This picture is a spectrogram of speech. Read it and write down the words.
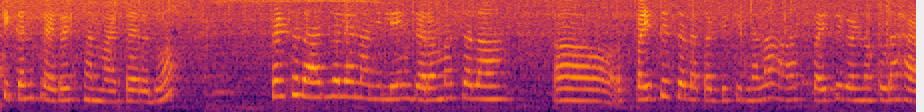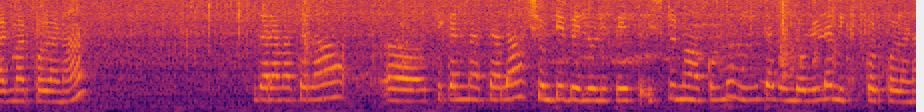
ಚಿಕನ್ ಫ್ರೈಡ್ ರೈಸ್ ನಾನು ಮಾಡ್ತಾ ಇರೋದು. ಫ್ರೆಂಡ್ಸ್, ಅದಾದಮೇಲೆ ನಾನು ಇಲ್ಲೇನು ಗರಂ ಮಸಾಲ ಸ್ಪೈಸಸ್ ಎಲ್ಲ ತೆಗ್ದಿಕ್ಕಿದ್ನಲ್ಲ ಆ ಸ್ಪೈಸಿಗಳನ್ನ ಕೂಡ ಆ್ಯಡ್ ಮಾಡ್ಕೊಳ್ಳೋಣ. ಗರಂ ಮಸಾಲ ಚಿಕನ್ ಮಸಾಲ, ಶುಂಠಿ ಬೆಳ್ಳುಳ್ಳಿ ಪೇಸ್ಟ್ ಇಷ್ಟನ್ನು ಹಾಕ್ಕೊಂಡು ನೀಟಾಗಿ ಒಂದು ಒಳ್ಳೆ ಮಿಕ್ಸ್ ಕೊಟ್ಕೊಳ್ಳೋಣ.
